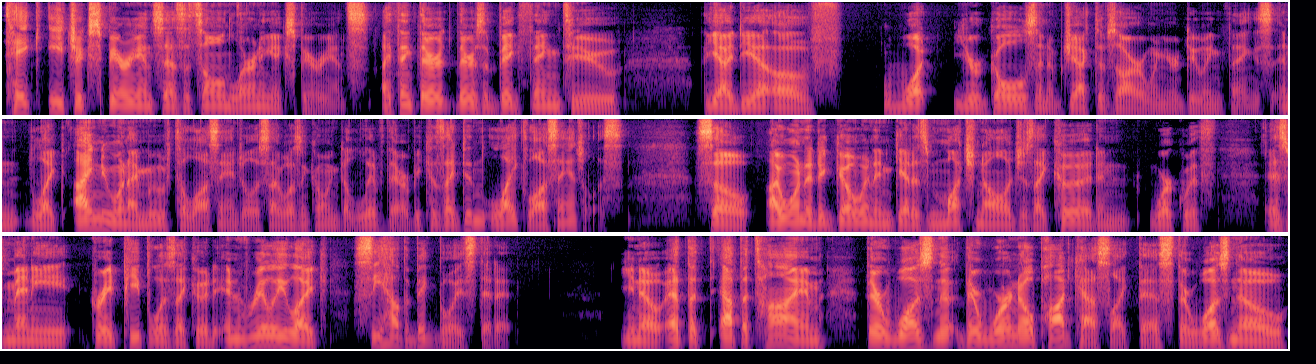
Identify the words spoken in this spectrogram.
take each experience as its own learning experience. I think there there's a big thing to the idea of what your goals and objectives are when you're doing things. And like I knew when I moved to Los Angeles I wasn't going to live there because I didn't like Los Angeles. So I wanted to go in and get as much knowledge as I could and work with as many great people as I could and really like see how the big boys did it. You know, at the at the time there was no there were no podcasts like this. There was no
